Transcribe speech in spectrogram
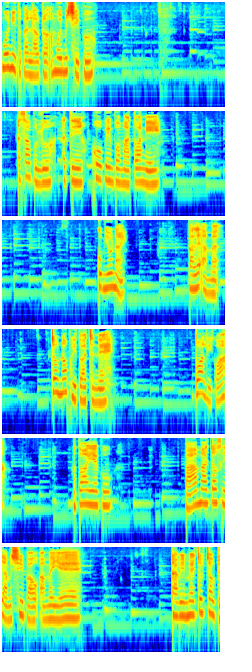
မွေးနေတပတ်လောက်တော့အမွေမချေဘူးအဆောက်ဘလူးအတင်ဟိုပင်ပေါ်မှာတွားနေကိုမျိုးနိုင်ဘာလဲအမတ် ကျုံနောက်ဖေးသွားခြင်းနဲ့တွားလီကွာမတွားရဲဘူးဘာမှကြောက်စရာမရှိပါဘူးအမရဲ့ဒါပေမဲ့ကြုတ်ကြောက်တ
